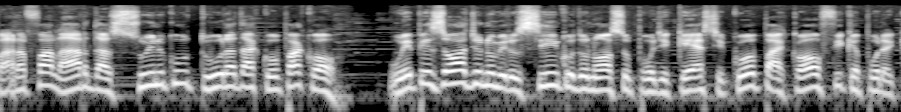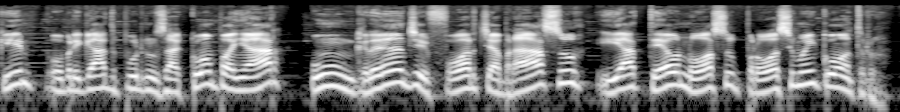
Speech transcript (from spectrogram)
para falar da suinocultura da Copacol. O episódio número 5 do nosso podcast Copacol fica por aqui. Obrigado por nos acompanhar. Um grande e forte abraço e até o nosso próximo encontro.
